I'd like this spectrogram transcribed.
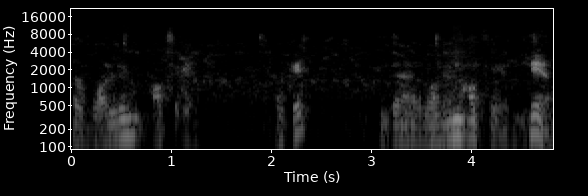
the volume of air. Okay, the volume of air here.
